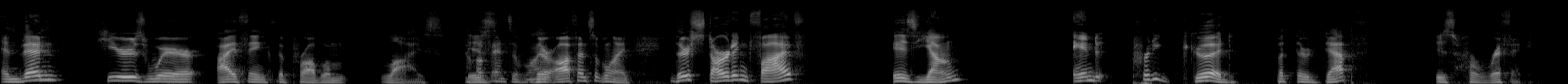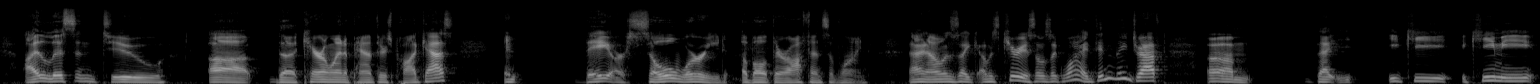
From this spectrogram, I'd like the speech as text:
And then here's where I think the problem lies: is offensive line. their offensive line. Their starting five is young and pretty good, but their depth is horrific. I listened to uh, the Carolina Panthers podcast, and they are so worried about their offensive line. And I was like, I was curious. I was like, why didn't they draft um that Iki Ikimi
